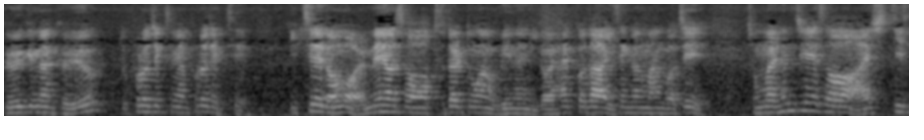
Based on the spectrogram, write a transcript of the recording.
교육이면 교육, 또 프로젝트면 프로젝트. 이틀에 너무 얼매여서 두 달 동안 우리는 이걸 할 거다 이 생각만 한 거지 정말 현지에서 ICT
